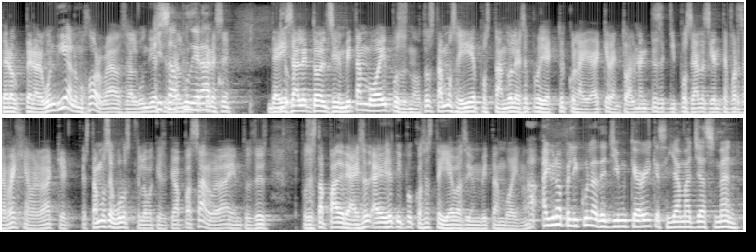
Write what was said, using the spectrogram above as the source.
Pero, pero algún día a lo mejor, ¿verdad? O sea, algún día Quizá pudiera... crece. De ahí sale todo el Si me invitan voy, pues nosotros estamos ahí apostándole a ese proyecto y con la idea de que eventualmente ese equipo sea la siguiente Fuerza Regia, ¿verdad? Que estamos seguros que lo que, va a pasar, ¿verdad? Y entonces, pues está padre. A ese, a ese tipo de cosas te llevas si me invitan voy, ¿no? Ah, hay una película de Jim Carrey que se llama Just Man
